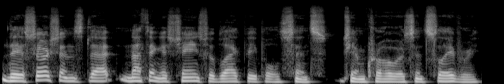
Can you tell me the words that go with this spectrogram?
The assertions that nothing has changed for Black people since Jim Crow or since slavery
